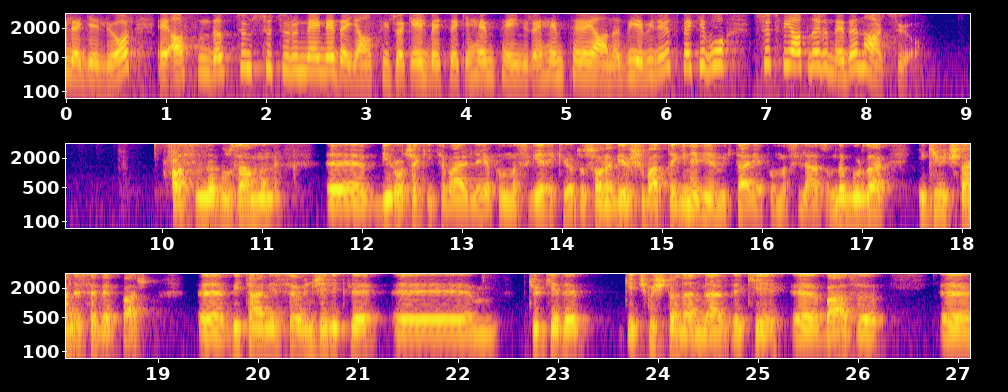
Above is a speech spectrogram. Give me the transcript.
ile geliyor. E, aslında tüm süt ürünlerine de yansıyacak elbette ki hem peynire hem tereyağına diyebiliriz. Peki bu süt fiyatları neden artıyor? Aslında bu zammın e, 1 Ocak itibariyle yapılması gerekiyordu. Sonra 1 Şubat'ta yine bir miktar yapılması lazımdı. Burada 2-3 tane sebep var. E, bir tanesi öncelikle e, Türkiye'de geçmiş dönemlerdeki e, bazı e,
